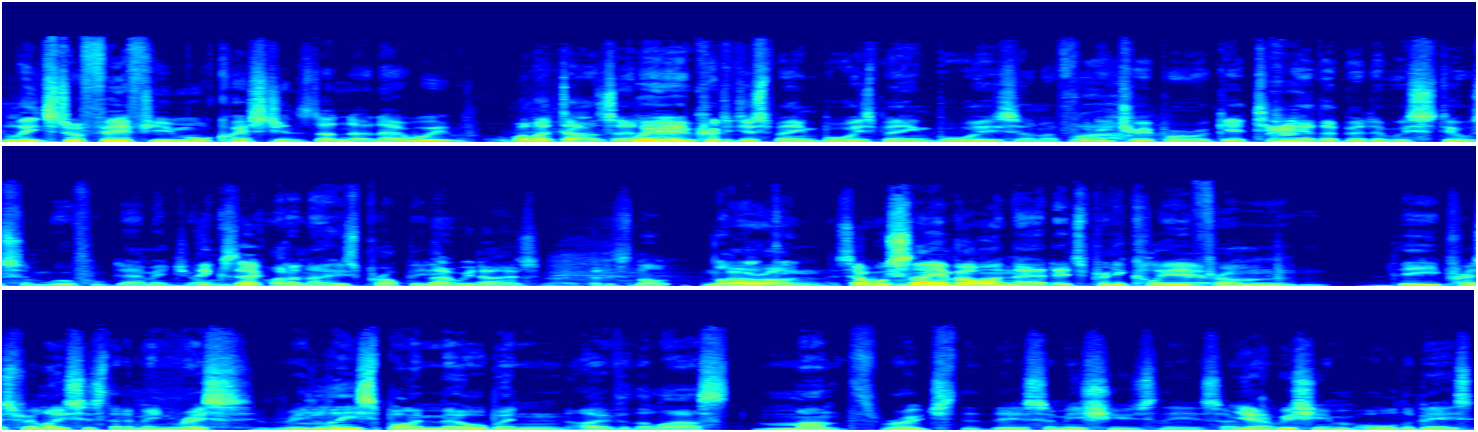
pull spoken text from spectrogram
leads to a fair few more questions, doesn't it? No, we, well, it does. And it could have just been boys being boys on a footy trip or a get together, but it was still some willful damage on. Exactly. I don't know whose property. no, it we don't. no, but it's not not All right. looking. So we'll stand behind that. It's pretty clear Yeah. from the press releases that have been res- Mm. released by Melbourne over the last month, Rooch, that there's some issues there. So Yeah. we wish him all the best.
